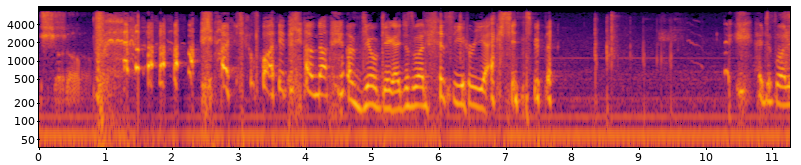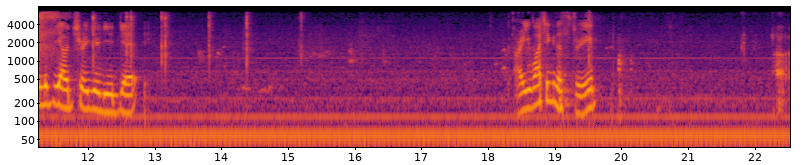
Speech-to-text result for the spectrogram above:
Shut up. I just wanted. I'm not. I'm joking. I just wanted to see your reaction to that. I just wanted to see how triggered you'd get. Are you watching the stream? Uh,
